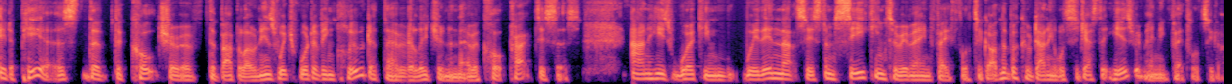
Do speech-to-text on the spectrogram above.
it appears, the, the culture of the Babylonians, which would have included their religion and their occult practices. And he's working within that system, seeking to remain faithful to God. And the book of Daniel would suggest that he is remaining faithful to God.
